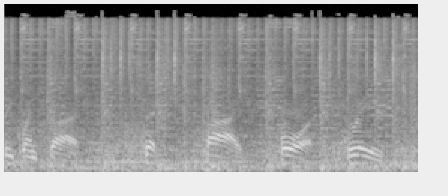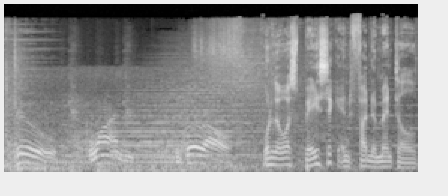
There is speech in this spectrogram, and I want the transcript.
Sequence start. Six, five, four, three, two, one, zero. One of the most basic and fundamental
